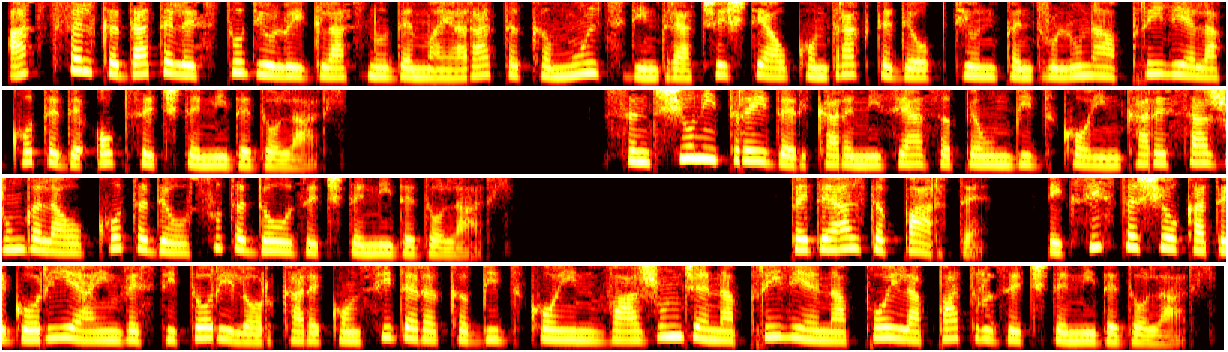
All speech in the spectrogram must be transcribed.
Astfel că datele studiului Glassnode mai arată că mulți dintre aceștia au contracte de opțiuni pentru luna aprilie la cote de 80.000 de dolari. Sunt și unii traderi care mizează pe un Bitcoin care să ajungă la o cotă de 120.000 de dolari. Pe de altă parte, există și o categorie a investitorilor care consideră că Bitcoin va ajunge în aprilie înapoi la 40.000 de dolari.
